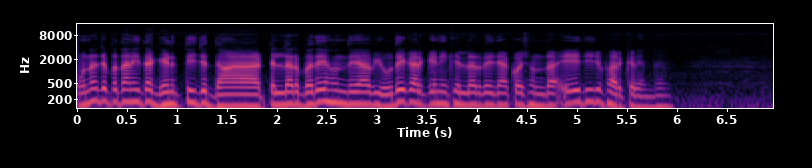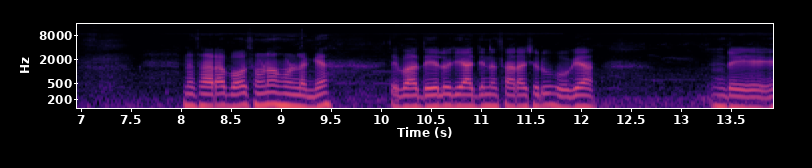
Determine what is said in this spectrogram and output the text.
ਉਹਨਾਂ 'ਚ ਪਤਾ ਨਹੀਂ ਤਾਂ ਗਿਣਤੀ 'ਚ ਦਾ- ਟਿੱਲਰ ਵਧੇ ਹੁੰਦੇ ਆ ਵੀ ਉਹਦੇ ਕਰਕੇ ਨਹੀਂ ਖਿੱਲਰਦੇ ਜਾਂ ਕੁਝ ਹੁੰਦਾ। ਇਹ ਚੀਜ਼ ਫ਼ਰਕ ਰਹਿੰਦਾ। ਨਸਾਰਾ ਬਹੁਤ ਸੋਹਣਾ ਹੋਣ ਲੱਗਿਆ। ਤੇ ਬਾਅਦ ਦੇਖ ਲਓ ਜੇ, ਅੱਜ ਨਸਾਰਾ ਸ਼ੁਰੂ ਹੋ ਗਿਆ। ਤੇ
